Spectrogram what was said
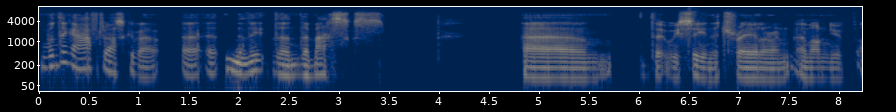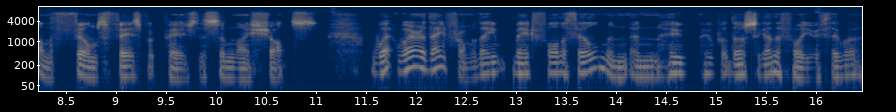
one thing I have to ask about uh, uh, Hmm. the, the the masks um, that we see in the trailer and, and on your on the film's Facebook page. There's some nice shots. Where where are they from? Were they made for the film, and and who who put those together for you if they were?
